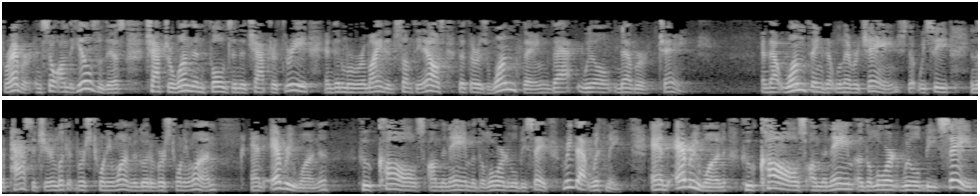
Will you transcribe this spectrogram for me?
forever. And so on the heels of this, chapter 1 then folds into chapter 3, and then we're reminded something else, that there is one thing that will never change. And that one thing that will never change that we see in the passage here, look at verse 21. We go to verse 21. And everyone who calls on the name of the Lord will be saved. Read that with me. And everyone who calls on the name of the Lord will be saved,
